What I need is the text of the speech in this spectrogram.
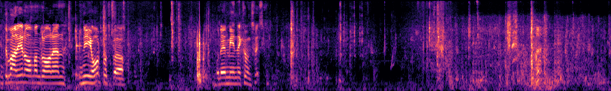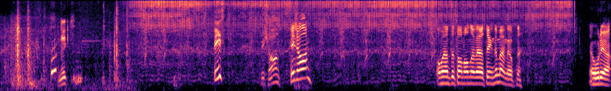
Inte varje dag man drar en ny art på ett spö. Och det är en mindre kungsfisk. Snyggt. Fisk! Fish on. Fish on! Om jag inte tar någon av era tyngder med mig upp nu. Jo, det gör jag.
